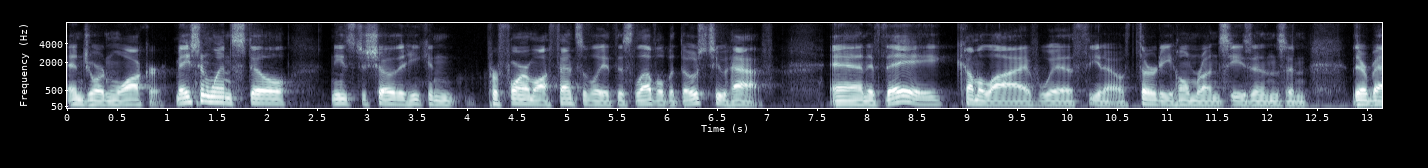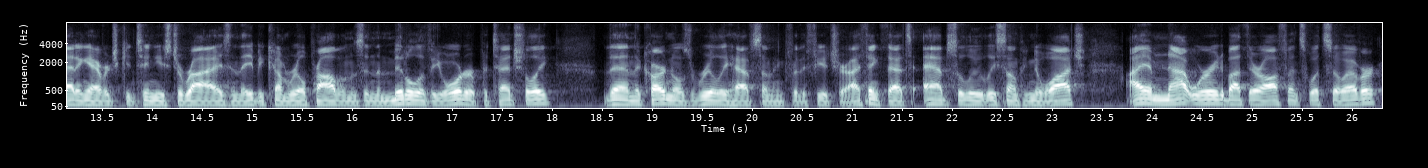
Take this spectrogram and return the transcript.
and Jordan Walker. Masyn Winn still needs to show that he can perform offensively at this level, but those two have. And if they come alive with, you know, 30 home run seasons and their batting average continues to rise and they become real problems in the middle of the order potentially, then the Cardinals really have something for the future. I think that's absolutely something to watch. I am not worried about their offense whatsoever.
